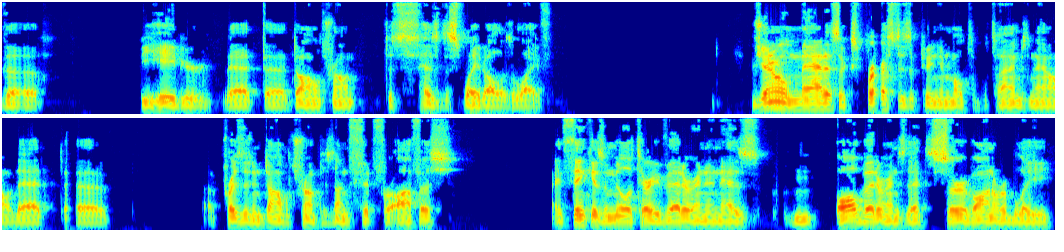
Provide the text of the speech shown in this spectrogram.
the behavior that Donald Trump has displayed all his life. General Mattis expressed his opinion multiple times now that uh, uh, President Donald Trump is unfit for office. I think as a military veteran and as all veterans that serve honorably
